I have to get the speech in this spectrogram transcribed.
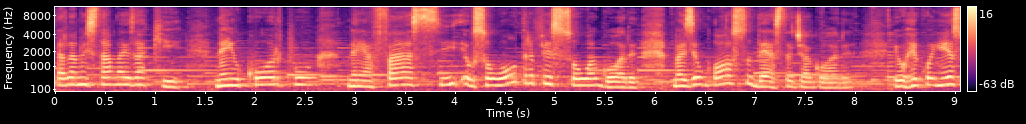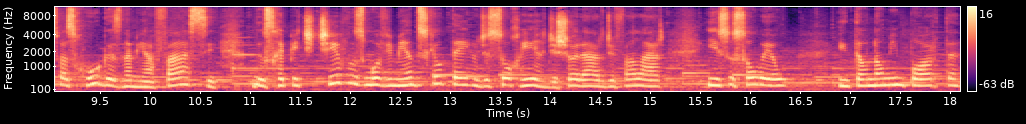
Ela não está mais aqui, nem o corpo, nem a face. Eu sou outra pessoa agora, mas eu gosto desta de agora. Eu reconheço as rugas na minha face dos repetitivos movimentos que eu tenho de sorrir, de chorar, de falar. Isso sou eu. Então não me importa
